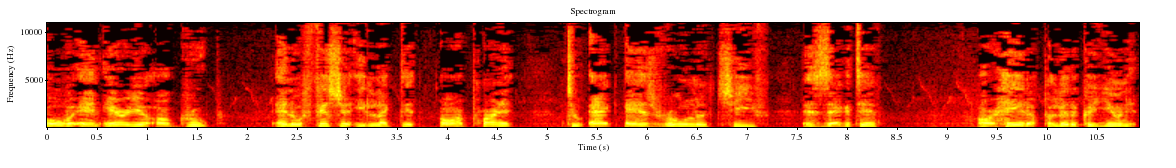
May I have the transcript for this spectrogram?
over an area or group, an official elected or appointed to act as ruler, chief, executive, or head of political unit,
